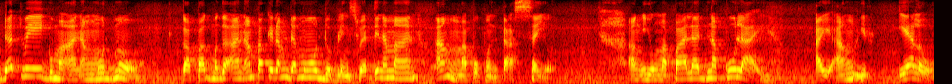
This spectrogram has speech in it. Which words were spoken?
That way, gumaan ang mood mo. Kapag magaan ang pakiramdam mo, dobleng swerte naman ang mapupunta sa iyo. Ang iyong mapalad na kulay ay ang yellow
